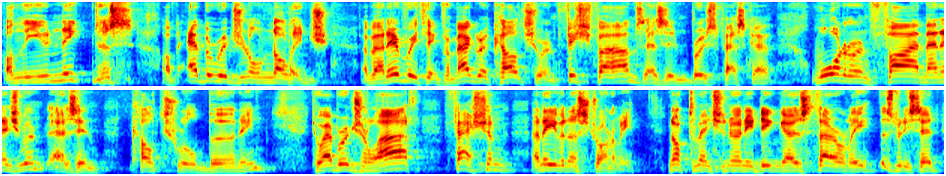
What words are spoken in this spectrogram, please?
on the uniqueness of Aboriginal knowledge about everything from agriculture and fish farms, as in Bruce Pascoe, water and fire management, as in cultural burning, to Aboriginal art, fashion, and even astronomy. Not to mention Ernie Dingo's thoroughly, this is what he said,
